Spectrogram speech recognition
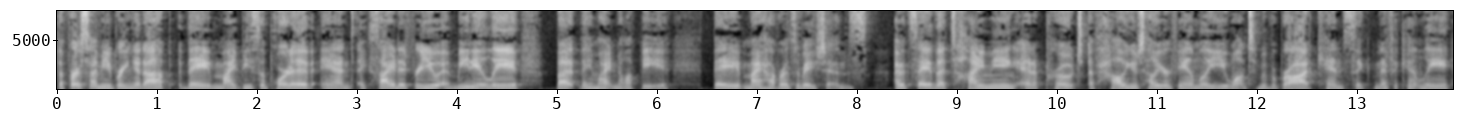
The first time you bring it up, they might be supportive and excited for you immediately, but they might not be. They might have reservations. I would say the timing and approach of how you tell your family you want to move abroad can significantly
